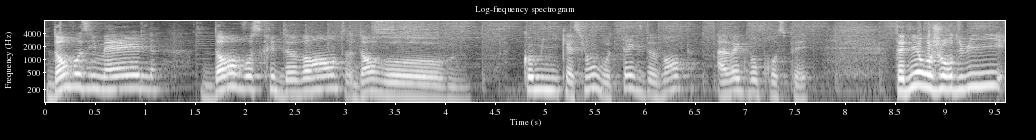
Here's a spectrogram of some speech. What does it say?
dans vos emails, dans vos scripts de vente, dans vos communications, vos textes de vente avec vos prospects. C'est-à-dire aujourd'hui,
